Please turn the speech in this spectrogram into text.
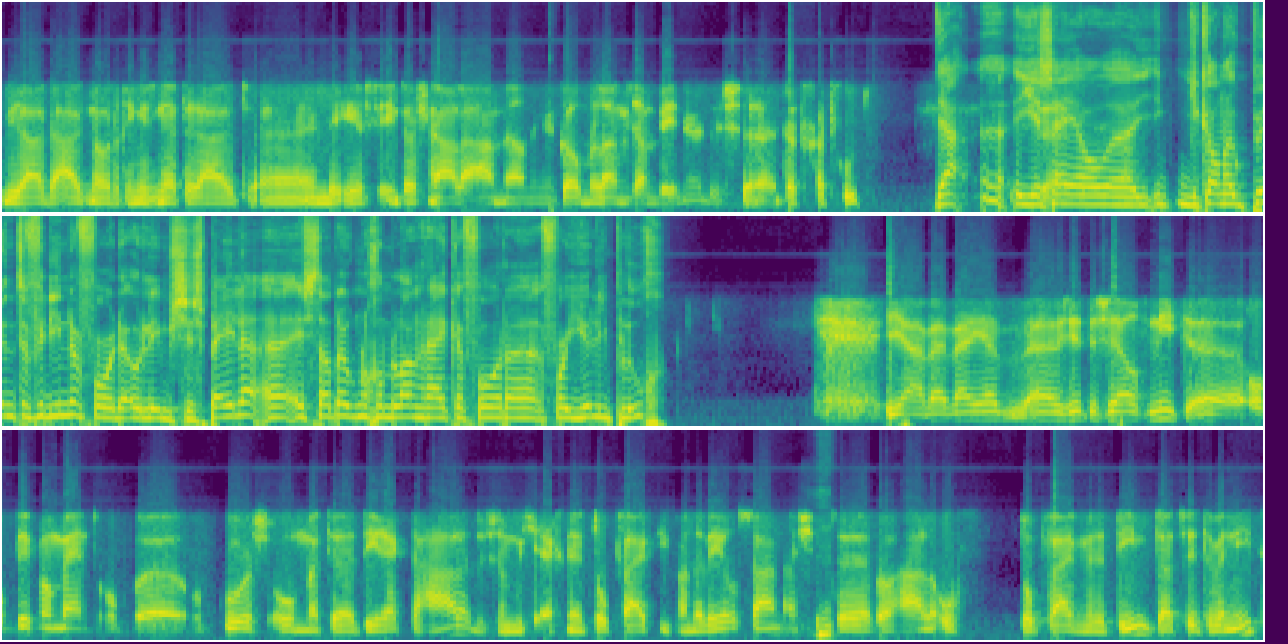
ja, de uitnodiging is net eruit en de eerste internationale aanmeldingen komen langzaam binnen. Dus dat gaat goed. Ja, je zei al, je, kan ook punten verdienen voor de Olympische Spelen. Is dat ook nog een belangrijke voor, voor jullie ploeg? Ja, wij, wij zitten zelf niet op dit moment op, op koers om het direct te halen. Dus dan moet je echt in de top 15 van de wereld staan als je het wil halen. Of top 5 met het team, dat zitten we niet.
